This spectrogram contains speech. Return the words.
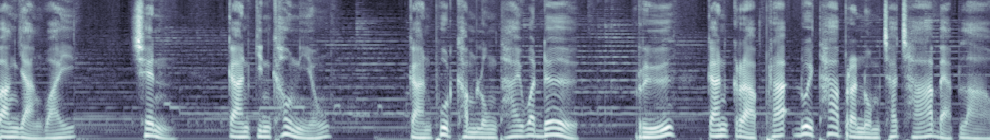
บางอย่างไว้ เช่น การกินข้าวเหนียว การพูดคำลงท้ายว่าเด้อ หรือการกราบพระด้วยท่าประนมช้าๆแบบลาว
